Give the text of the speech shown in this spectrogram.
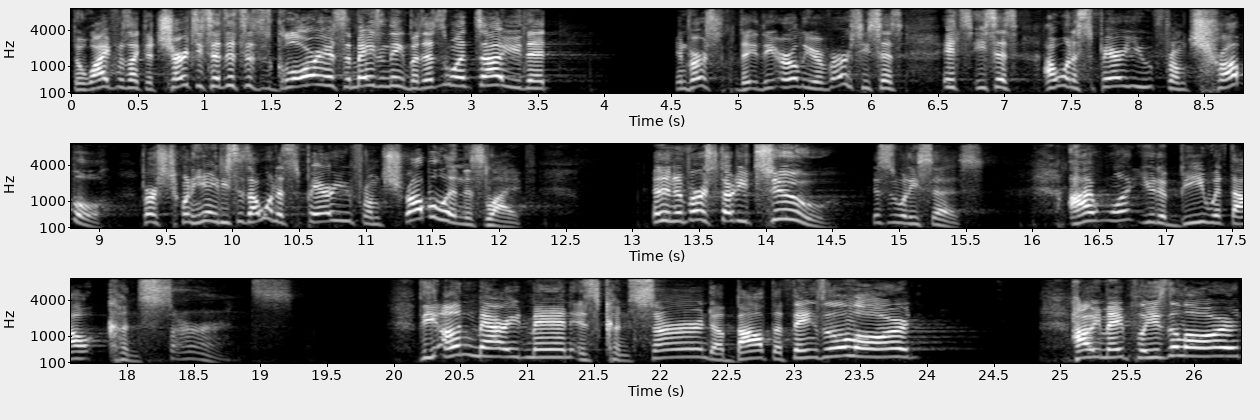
the wife is like the church. He says it's this glorious, amazing thing. But I just want to tell you that in verse, the, the earlier verse, he says, it's, he says, I want to spare you from trouble. Verse 28, he says, I want to spare you from trouble in this life. And then in verse 32, this is what he says I want you to be without concerns. The unmarried man is concerned about the things of the Lord, how he may please the Lord.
